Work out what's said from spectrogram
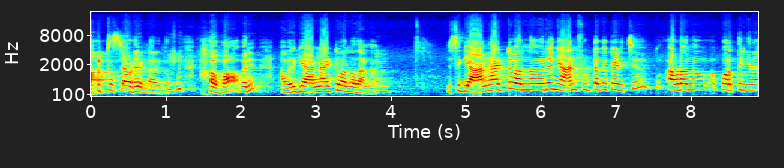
ആർട്ടിസ്റ്റ് അവിടെ ഉണ്ടായിരുന്നു. അപ്പൊ അവർ അവർ ഗ്യാങ്ങായിട്ട് വന്നതാണ്. ജസ്റ്റ് ഗ്യാങ്ങായിട്ട് വന്നവര് ഞാൻ ഫുഡൊക്കെ കഴിച്ച് അവിടെ വന്ന് പുറത്തിങ്ങനെ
